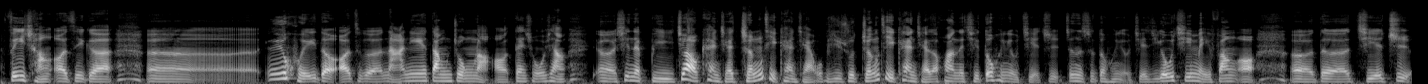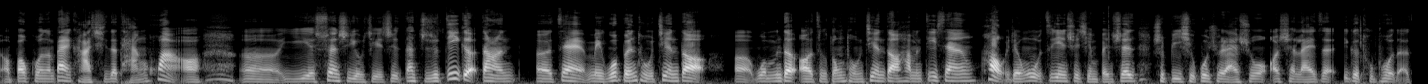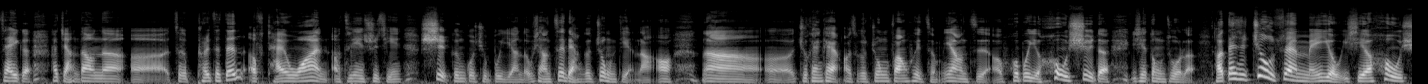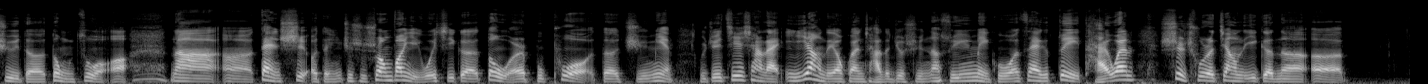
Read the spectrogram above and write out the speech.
非常呃，这个呃迂回的啊，这个拿捏当中了啊。但是我想，呃，现在比较看起来，整体看起来，我必须说，整体看起来的话呢，其实都很有节制，真的是都很有节制。尤其美方啊，呃的节制啊，包括呢麦卡锡的谈话啊，呃，也算是有节制。但只是第一个，当然，呃，在美国本土见到。呃，我们的呃这个总统见到他们第三号人物这件事情本身是比起过去来说，而是来着一个突破的。再一个，他讲到呢，呃，这个 President of Taiwan 啊，这件事情是跟过去不一样的。我想这两个重点了哦。那呃，就看看啊，这个中方会怎么样子啊，会不会有后续的一些动作了？好，但是就算没有一些后续的动作啊，那呃，但是呃，等于就是双方也维持一个斗而不破的局面。我觉得接下来一样的要观察的就。就是那，所以美国在对台湾释出了这样的一个呢，呃。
